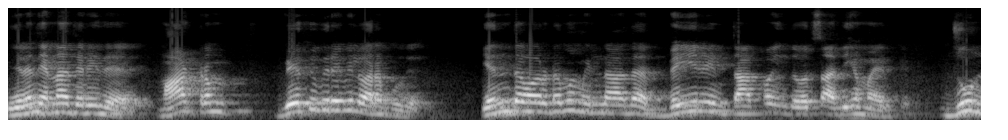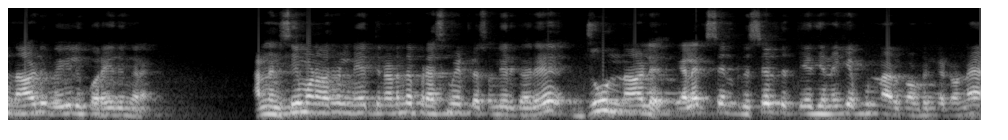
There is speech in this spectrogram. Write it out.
இதுல இருந்து என்ன தெரியுது? மாற்றம் வெகு விரைவில் வரப்போகுது. எந்த வருடமும் இல்லாத வெயிலின் தாக்கம் இந்த வருஷம் அதிகமாயிருக்கு. ஜூன் நாலு வெயில் குறையுதுங்கிறேன். அண்ணன் சீமான் அவர்கள் நேற்று நடந்த பிரஸ் மீட்ல சொல்லியிருக்காரு ஜூன் நாலு எலெக்ஷன் ரிசல்ட் தேதி அன்னைக்கு எப்படின்னா இருக்கும்? அப்படின்னு கேட்டோன்னே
